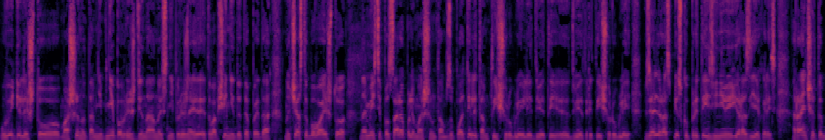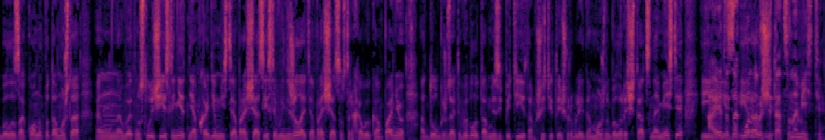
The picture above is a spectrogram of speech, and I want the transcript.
увидели, что машина там не, не повреждена, но если не повреждена, это вообще не ДТП, да, но часто бывает, что на месте поцарапали машину, там заплатили там тысячу рублей или 2-3 тысячи рублей, взяли расписку претензий и разъехались. Раньше это было законно, потому что в этом случае, если нет необходимости обращаться, если вы не желаете обращаться в страховую компанию, а долго ждать выплату там, из 5-6 тысяч рублей, да, можно было рассчитаться на месте. И, а это законно и рассчитаться на месте?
